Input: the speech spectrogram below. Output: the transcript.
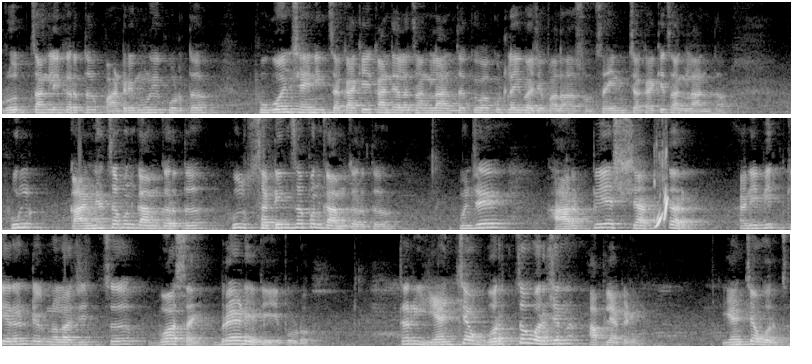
ग्रोथ चांगली करतं पांढरी मुळी फोडतं फुगवण शायनिंग चकाकी कांद्याला चांगला आणतं किंवा कुठलाही भाजीपाला असो शायनिंग चकाकी चांगला आणतं फुल काढण्याचं पण काम करतं फुल सटिंगचं पण काम करतं. म्हणजे आर पी एस शहात्तर आणि विथ केरन टेक्नॉलॉजीचं बॉस आहे ब्रँड येते हे प्रोडक्ट तर यांच्या वरचं वर्जन आपल्याकडे. यांच्या वरचं.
